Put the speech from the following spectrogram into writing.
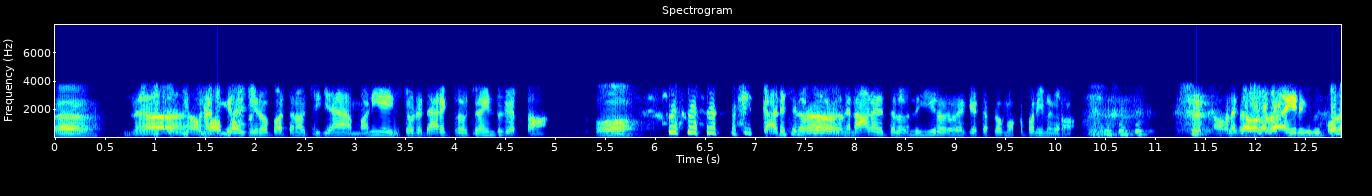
ஆ. ஆ, இப்ப ஆமா நடிக்கிற ஆமா ஹீரோ பார்த்தனா வச்சுக்கேன் மணி ஐஸ்டோட டைரக்டர் வச்சுலாம் இன்டர்வியூ எடுத்தான். ஓ. கடைசியில இந்த நாடகத்துல வந்து ஹீரோ கேட்டப்ப மொக்க பண்ணினுக்குறான் அவனுக்கு அவ்வளவுதான் இருக்குது போல.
